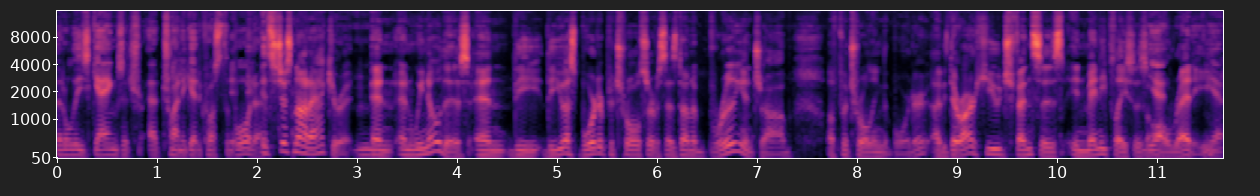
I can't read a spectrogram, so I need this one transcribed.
that all these gangs are, tr- are, trying to get across the border. It's just not accurate, mm. and and we know this. And the the U.S. Border Patrol Service has done a brilliant job of patrolling the border. I mean, there are huge fences in many places yeah. already, yeah.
